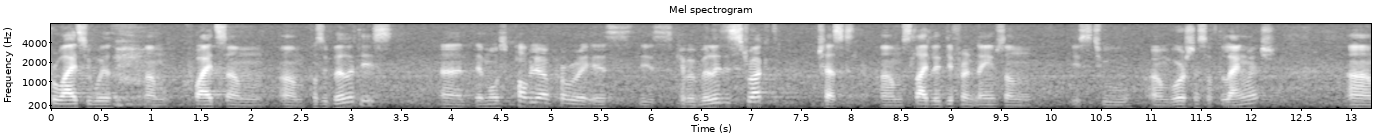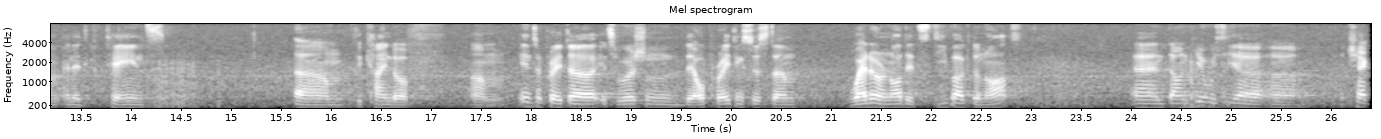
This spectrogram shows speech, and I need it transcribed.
provides you with um, quite some um, possibilities. And the most popular probably is this capability struct, which has um, slightly different names on these two versions of the language. And it contains um, the kind of um, interpreter, its version, the operating system, whether or not it's debugged or not. And down here we see a, a, a check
